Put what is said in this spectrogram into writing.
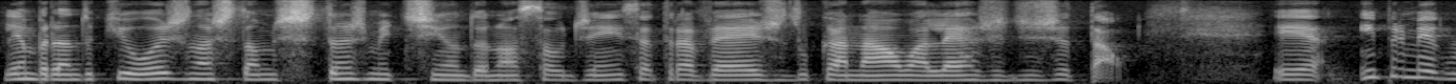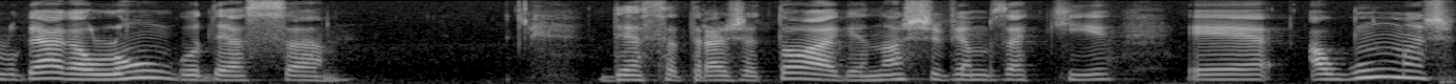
Lembrando que hoje nós estamos transmitindo a nossa audiência através do canal Alerge Digital. É, em primeiro lugar, ao longo dessa, dessa trajetória, nós tivemos aqui é, algumas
